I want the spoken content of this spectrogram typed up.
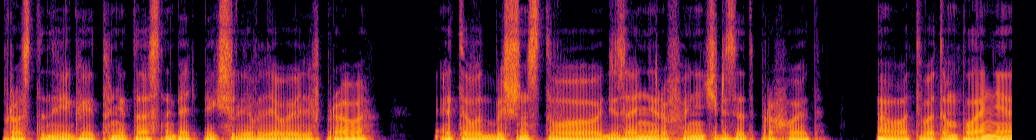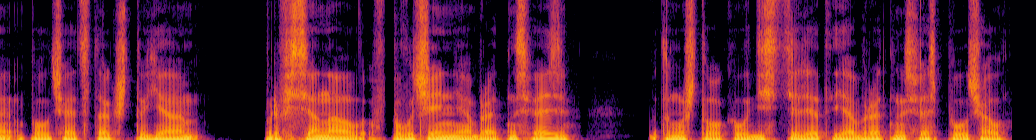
просто двигает унитаз на 5 пикселей влево или вправо. Это вот большинство дизайнеров, они через это проходят. А вот в этом плане получается так, что я профессионал в получении обратной связи, потому что около 10 лет я обратную связь получал.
